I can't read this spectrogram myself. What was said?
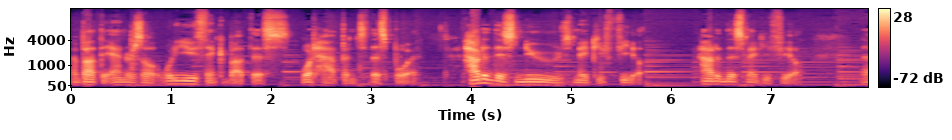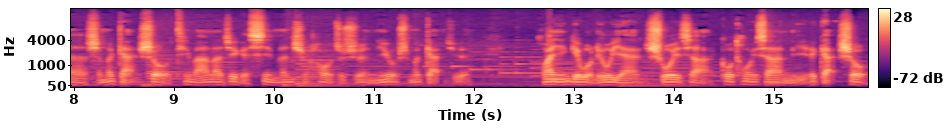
about the end result? What do you think about this? What happened to this boy? How did this news make you feel? How did this make you feel? 呃，什么感受？听完了这个新闻之后，就是你有什么感觉？ 欢迎给我留言，说一下，沟通一下你的感受。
